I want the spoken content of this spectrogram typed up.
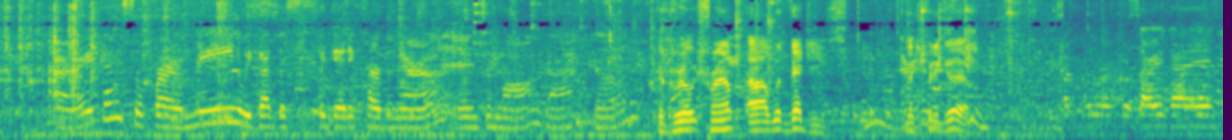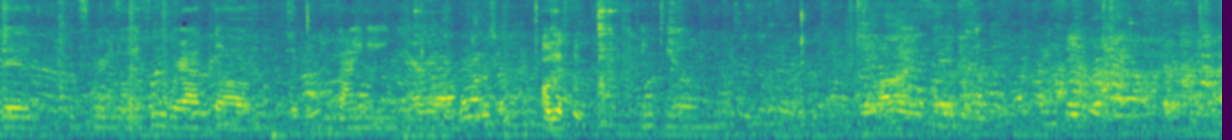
Alright guys, so for our main, we got the spaghetti carbonara and Jamal got the The grilled shrimp uh, with veggies. Looks pretty good. Sorry guys, it, it's very noisy. We're at the dining area. Oh yes, please. Thank you. Okay.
